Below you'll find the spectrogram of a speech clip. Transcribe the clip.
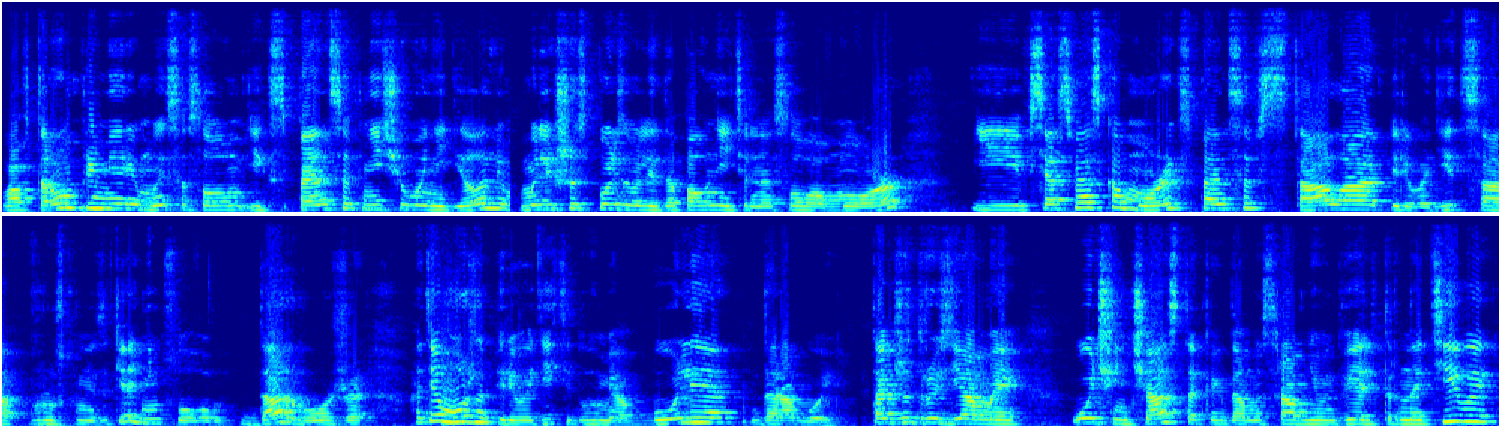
Во втором примере мы со словом expensive ничего не делали, мы лишь использовали дополнительное слово more, и вся связка more expensive стала переводиться в русском языке одним словом – дороже. Хотя можно переводить и двумя – более дорогой. Также, друзья мои, очень часто, когда мы сравниваем две альтернативы,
